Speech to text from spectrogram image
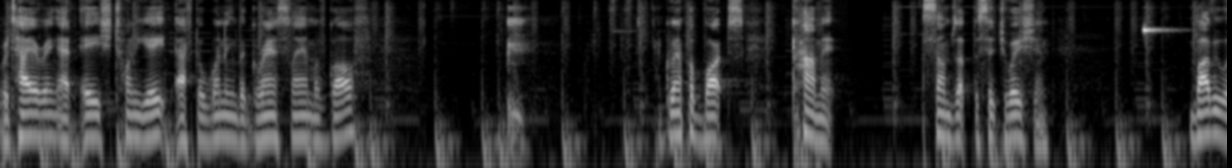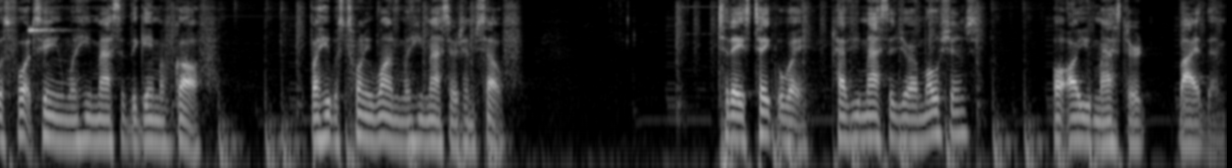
Retiring at age 28 after winning the Grand Slam of golf, Grandpa Bart's comment sums up the situation. Bobby was 14 when he mastered the game of golf, but he was 21 when he mastered himself. Today's takeaway Have you mastered your emotions or are you mastered by them?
